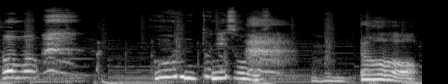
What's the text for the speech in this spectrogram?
長も。本当にそうです。本当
